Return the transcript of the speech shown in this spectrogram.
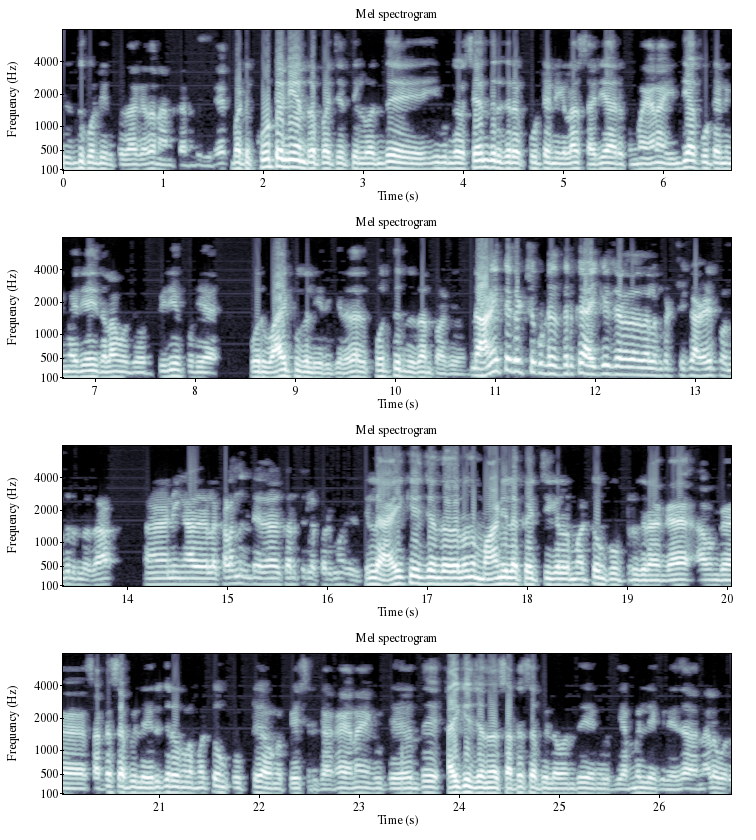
இருந்து கொண்டிருப்பதாக தான் நான் கருதுகிறேன். பட் கூட்டணி என்ற பட்சத்தில் வந்து இவங்க சேர்ந்திருக்கிற கூட்டணிகள்லாம் சரியா இருக்குமா? ஏன்னா இந்தியா கூட்டணி மாதிரியே இதெல்லாம் வந்து ஒரு பிரியக்கூடிய ஒரு வாய்ப்புகள் இருக்கிறது. அது பொறுத்திருந்து தான் பார்க்க இந்த அனைத்து கட்சி கூட்டத்திற்கு ஐக்கிய ஜனதாதளம் கட்சிக்கு அழைப்பு வந்திருந்ததா? அஹ், நீங்க அதுல கலந்துகிட்டு ஏதாவது கருத்துக்களை பரிமாறி இல்ல ஐக்கிய ஜனதா தளம் வந்து மாநில கட்சிகள் மட்டும் கூப்பிட்டுருக்காங்க அவங்க சட்டசபையில இருக்கிறவங்களை மட்டும் கூப்பிட்டு அவங்க பேசியிருக்காங்க. ஏன்னா எங்களுக்கு வந்து ஐக்கிய ஜனதா சட்டசபையில வந்து எங்களுக்கு எம்எல்ஏ கிடையாது. அதனால ஒரு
